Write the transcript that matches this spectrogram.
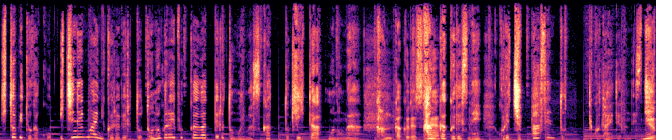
人々がこう1年前に比べるとどのぐらい物価上がってると思いますかと聞いたものが感覚ですね。感覚ですね。これ10%って答えてるんですね。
